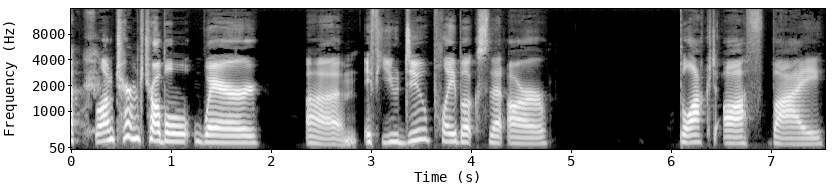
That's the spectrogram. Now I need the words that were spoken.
long term trouble where um, if you do playbooks that are blocked off by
